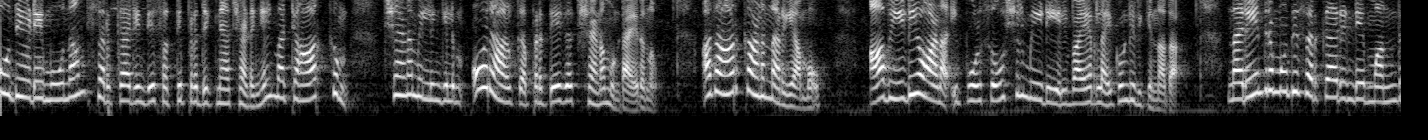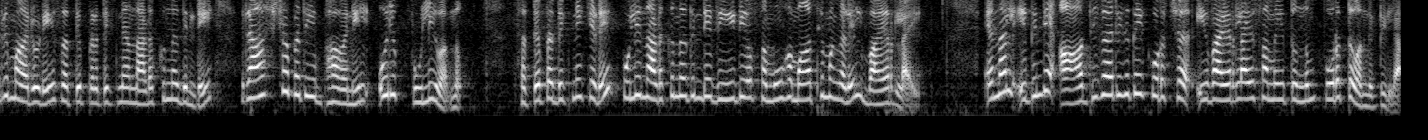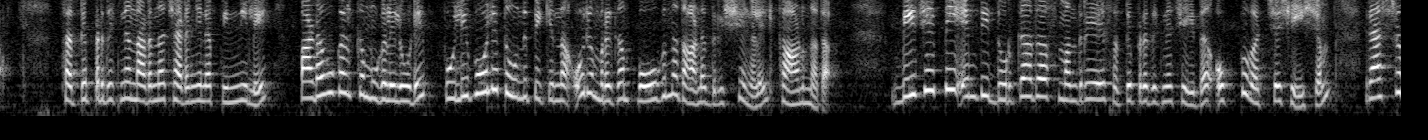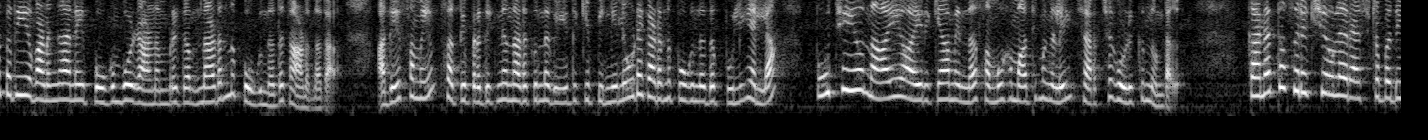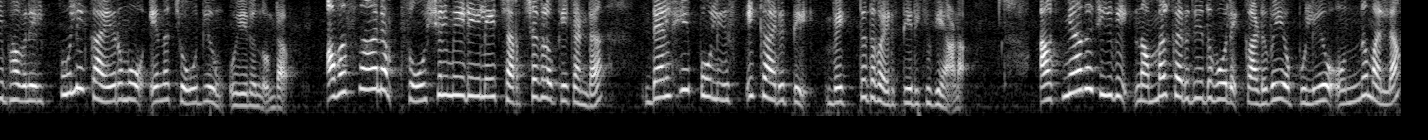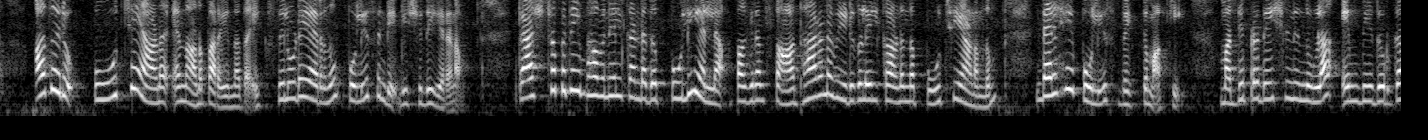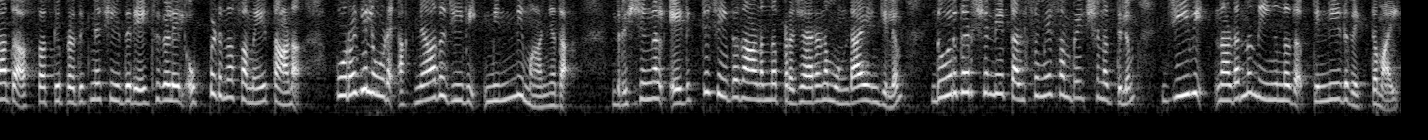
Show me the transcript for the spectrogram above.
മോദിയുടെ മൂന്നാം സർക്കാരിന്റെ സത്യപ്രതിജ്ഞാ ചടങ്ങിൽ മറ്റാർക്കും ക്ഷണമില്ലെങ്കിലും ഒരാൾക്ക് പ്രത്യേക ക്ഷണമുണ്ടായിരുന്നു. അതാർക്കാണെന്നറിയാമോ ആ വീഡിയോ ആണ് ഇപ്പോൾ സോഷ്യൽ മീഡിയയിൽ വൈറലായിക്കൊണ്ടിരിക്കുന്നത്. നരേന്ദ്രമോദി സർക്കാരിന്റെ മന്ത്രിമാരുടെ സത്യപ്രതിജ്ഞ നടക്കുന്നതിന്റെ രാഷ്ട്രപതി ഭവനിൽ ഒരു പുലി വന്നു. സത്യപ്രതിജ്ഞയ്ക്കിടെ പുലി നടക്കുന്നതിന്റെ വീഡിയോ സമൂഹ മാധ്യമങ്ങളിൽ വൈറലായി. എന്നാൽ ഇതിന്റെ ആധികാരികതയെക്കുറിച്ച് ഈ വൈറലായ സമയത്തൊന്നും പുറത്തു വന്നിട്ടില്ല. സത്യപ്രതിജ്ഞ നടന്ന ചടങ്ങിന് പിന്നിലെ പടവുകൾക്ക് മുകളിലൂടെ പുലി പോലെ തോന്നിപ്പിക്കുന്ന ഒരു മൃഗം പോകുന്നതാണ് ദൃശ്യങ്ങളിൽ കാണുന്നത്. B J P M P Durgadas മന്ത്രിയെ സത്യപ്രതിജ്ഞ ചെയ്ത് ഒപ്പുവച്ച ശേഷം രാഷ്ട്രപതിയെ വണങ്ങാനായി പോകുമ്പോഴാണ് മൃഗം നടന്നു പോകുന്നത് കാണുന്നത്. അതേസമയം സത്യപ്രതിജ്ഞ നടക്കുന്ന വേദിക്ക് പിന്നിലൂടെ കടന്നു പോകുന്നത് പുലിയല്ല പൂച്ചയോ നായയോ ആയിരിക്കാമെന്ന് സമൂഹ മാധ്യമങ്ങളിൽ ചർച്ച കൊഴുക്കുന്നുണ്ട്. കനത്ത സുരക്ഷയുള്ള രാഷ്ട്രപതി ഭവനിൽ പുലി കയറുമോ എന്ന ചോദ്യവും ഉയരുന്നുണ്ട്. അവസാനം സോഷ്യൽ മീഡിയയിലെ ചർച്ചകളൊക്കെ കണ്ട് ഡൽഹി പോലീസ് ഇക്കാര്യത്തിൽ വ്യക്തത വരുത്തിയിരിക്കുകയാണ്. അജ്ഞാത ജീവി നമ്മൾ കരുതിയതുപോലെ കടുവയോ പുലിയോ ഒന്നുമല്ല അതൊരു പൂച്ചയാണ് എന്നാണ് പറയുന്നത്. എക്സിലൂടെയായിരുന്നു പോലീസിന്റെ വിശദീകരണം. രാഷ്ട്രപതി ഭവനിൽ കണ്ടത് പുലിയല്ല പകരം സാധാരണ വീടുകളിൽ കാണുന്ന പൂച്ചയാണെന്നും ഡൽഹി പോലീസ് വ്യക്തമാക്കി. മധ്യപ്രദേശിൽ നിന്നുള്ള എം പി ദുർഗാദാസ് സത്യപ്രതിജ്ഞ ചെയ്ത രേഖകളിൽ ഒപ്പിടുന്ന സമയത്താണ് പുറകിലൂടെ അജ്ഞാത ജീവി മിന്നിമാഞ്ഞത് ദൃശ്യങ്ങൾ എഡിറ്റ് ചെയ്തതാണെന്ന് പ്രചാരണം ഉണ്ടായെങ്കിലും ദൂരദർശന്റെ തത്സമയ സംപ്രേക്ഷണത്തിലും ജീവി നടന്നു നീങ്ങുന്നത് പിന്നീട് വ്യക്തമായി.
